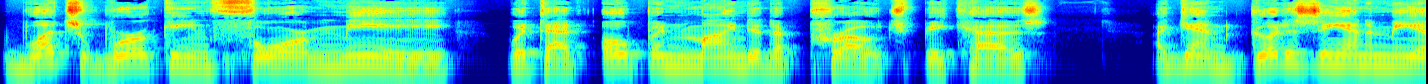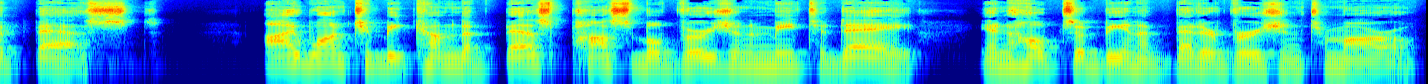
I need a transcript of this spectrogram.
what's working for me with that open minded approach because, again, good is the enemy of best. I want to become the best possible version of me today in hopes of being a better version tomorrow.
